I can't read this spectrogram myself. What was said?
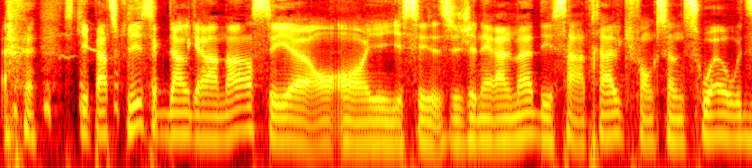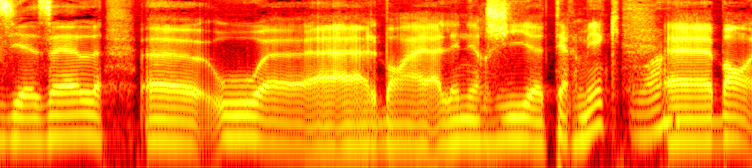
Ce qui est particulier, c'est que dans le Grand Nord, c'est euh, on- on- c'est généralement des centrales qui fonctionnent soit au diesel euh, ou euh, à, bon à l'énergie euh, thermique. Ouais. Euh, bon,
